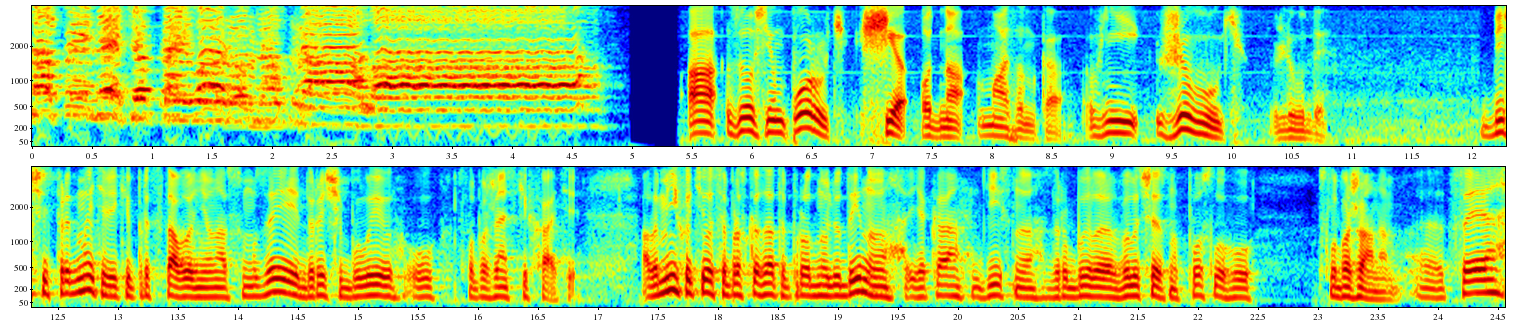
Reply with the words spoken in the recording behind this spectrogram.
на пенечок, та й ворона вкрала. А зовсім поруч ще одна мазанка. В ній живуть люди. Більшість предметів, які представлені у нас в музеї, до речі, були у Слобожанській хаті. Але мені хотілося б розказати про одну людину, яка дійсно зробила величезну послугу слобожанам. Е, Це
